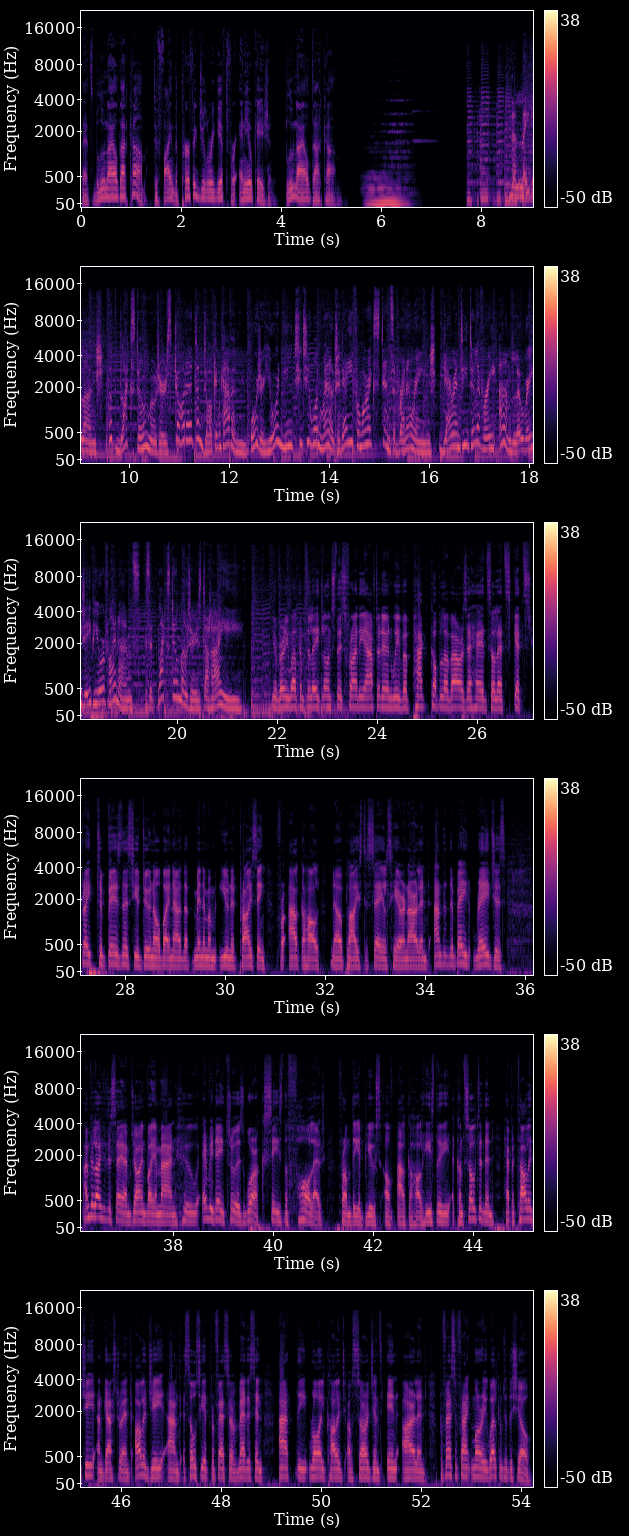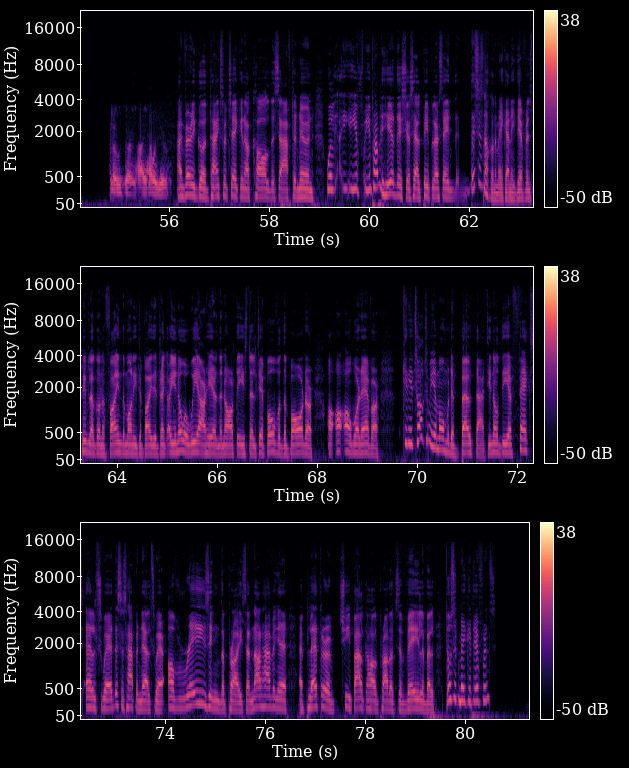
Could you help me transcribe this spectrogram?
That's BlueNile.com to find the perfect jewelry gift for any occasion. BlueNile.com. The Late Lunch with Blackstone Motors, Drogheda, Dundalk and Cavan. Order your new 221 Renault today from our extensive Renault range. Guaranteed delivery and low rate APR finance. Visit blackstonemotors.ie. You're very welcome to Late Lunch this Friday afternoon. We've a packed couple of hours ahead, so let's get straight to business. You do know by now that minimum unit pricing for alcohol now applies to sales here in Ireland, and the debate rages. I'm delighted to say I'm joined by a man who, every day through his work, sees the fallout from the abuse of alcohol. He's the consultant in hepatology and gastroenterology and associate professor of medicine at the Royal College of Surgeons in Ireland. Professor Frank Murray, welcome to the show. Hello, Jerry. Hi, how are you? I'm very good. Thanks for taking our call this afternoon. Well, you you probably hear this yourself. People are saying this is not going to make any difference. People are going to find the money to buy the drink. Or you know where we are here in the northeast, they'll tip over the border or, or, or whatever. Can you talk to me a moment about that? You know, the effects elsewhere, this has happened elsewhere, of raising the price and not having a, a plethora of cheap alcohol products available. Does it make a difference?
